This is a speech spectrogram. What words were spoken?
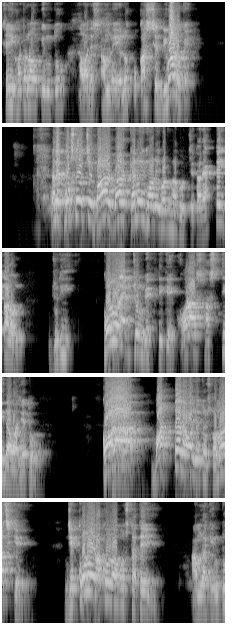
সেই ঘটনাও কিন্তু আমাদের সামনে এলো, প্রকাশ্যে দিবালোকে। তাহলে প্রশ্ন হচ্ছে, বারবার কেন এই ধরনের ঘটনা ঘটছে? তার একটাই কারণ, যদি কোনো একজন ব্যক্তিকে কড়া শাস্তি দেওয়া যেত, কড়া বার্তা দেওয়া যেত সমাজকে, যে কোনো রকম অবস্থাতেই আমরা কিন্তু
